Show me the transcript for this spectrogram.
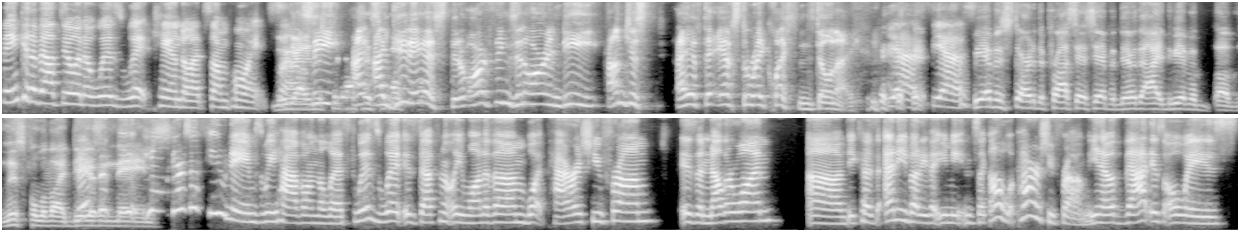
thinking about doing a Whiz Wit candle at some point. So. See, I, I did ask. There are things in R and D. I'm just I have to ask the right questions, don't I? yes, yes. We haven't started the process yet, but they're the we have a, a list full of ideas and few, names. Yeah, there's a few names we have on the list. Whiz Wit is definitely one of them. What parish you from is another one. Um, because anybody that you meet and it's like, oh, what parish you from? You know, that is always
